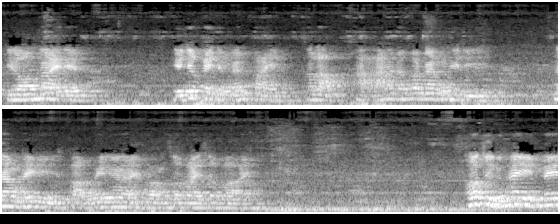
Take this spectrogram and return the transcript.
ที่ร้องไห้เนี่ยเดี๋ยวจะเป็นอย่างนั้นไปสลับขาแล้วก็นั่งให้ดี นั่งให้ดีฟังง่ายๆฟังสบายๆเขาถึงให้แม่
